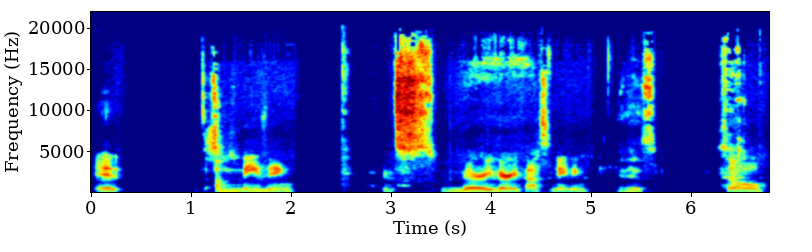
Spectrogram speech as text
It it's amazing. It's very, very fascinating. It is. So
